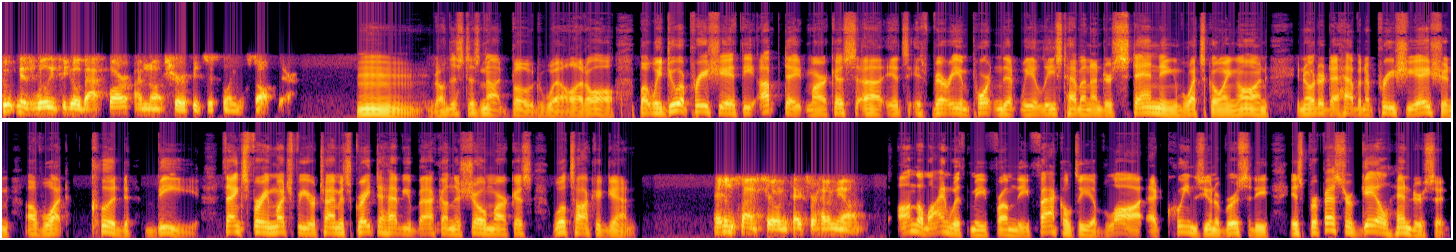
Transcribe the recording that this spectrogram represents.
Putin is willing to go that far, I'm not sure if he's just going to stop there. Hmm. Well, this does not bode well at all. But we do appreciate the update, Marcus. Uh, it's it's very important that we at least have an understanding of what's going on in order to have an appreciation of what could be. Thanks very much for your time. It's great to have you back on the show, Marcus. We'll talk again. Anytime, Sterling. Thanks for having me on. On the line with me from the Faculty of Law at Queen's University is Professor Gail Henderson.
